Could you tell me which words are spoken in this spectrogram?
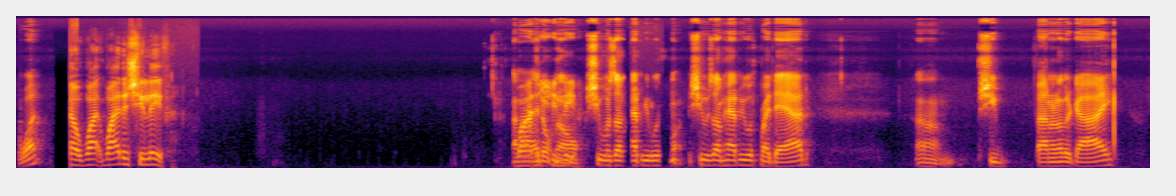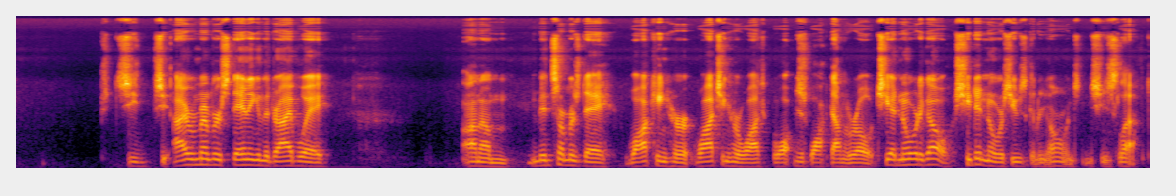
what? No. Why? Why did she leave? Uh, Why I don't she know. leave? She was unhappy with my, she was unhappy with my dad. Um, she found another guy. She, she I remember standing in the driveway on um midsummer's day, walking her, watching her walk, walk, just walk down the road. She had nowhere to go. She didn't know where she was going to go, and she just left.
